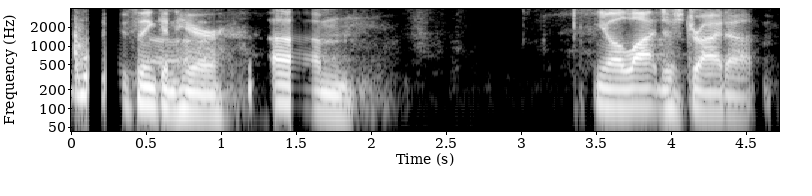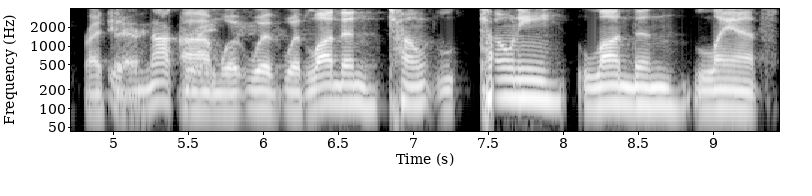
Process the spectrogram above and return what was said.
What are you thinking uh, here? Um, you know, a lot just dried up right there. Yeah, not great. Um, with, with with London, Toney, London, Lance,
